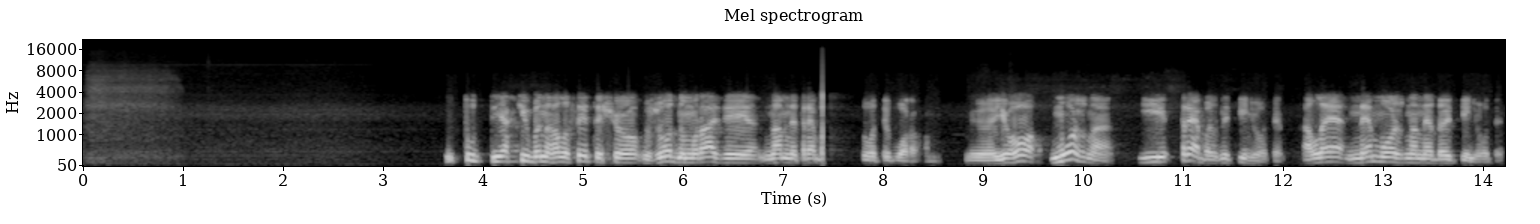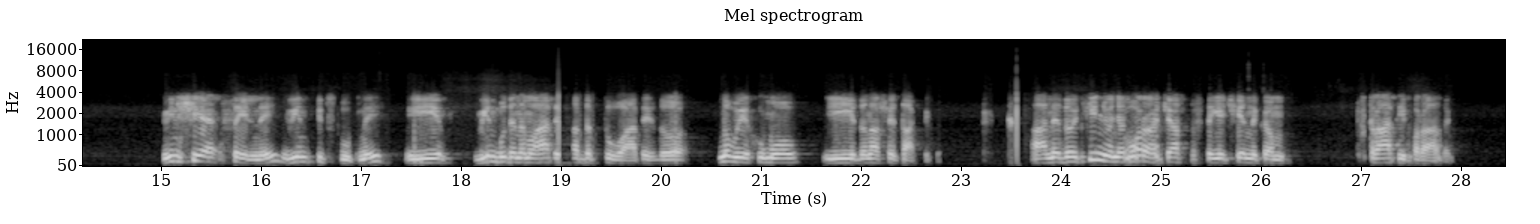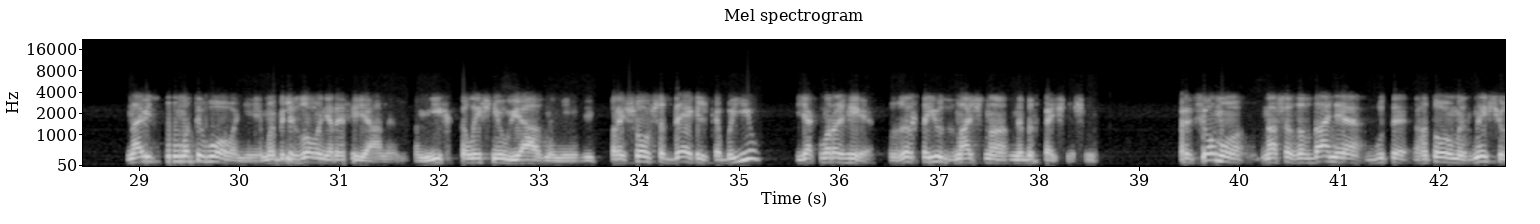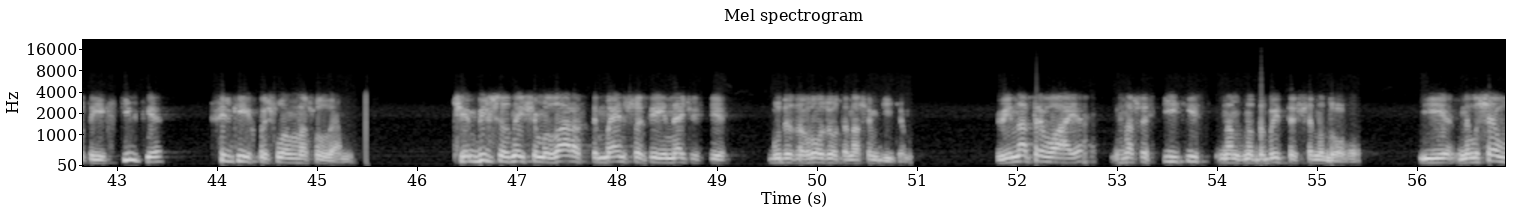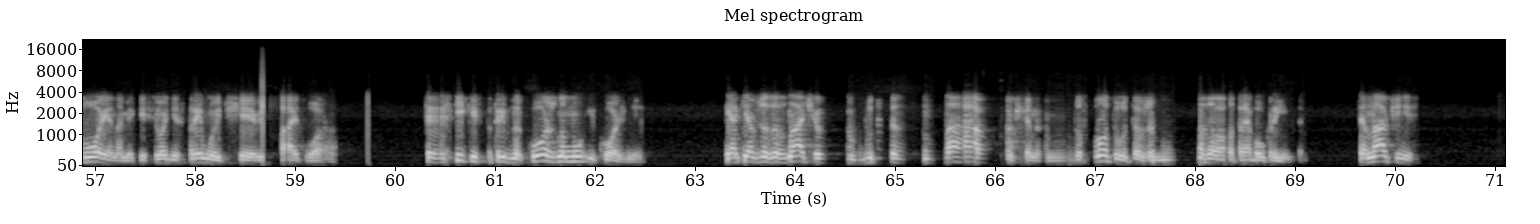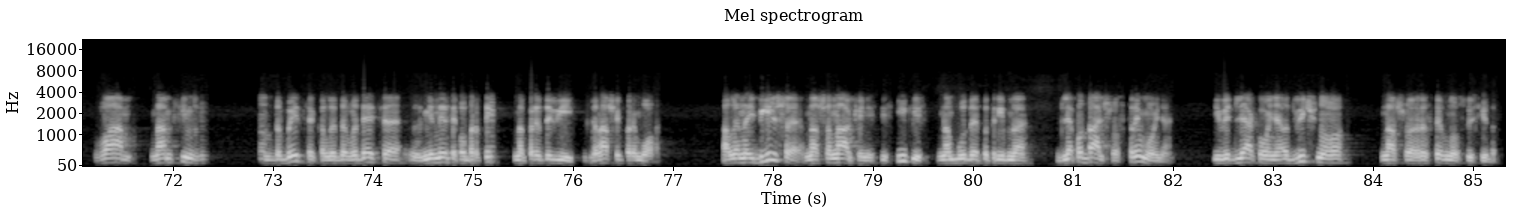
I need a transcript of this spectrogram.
Тут я хотів би наголосити, що в жодному разі нам не треба стати ворогом. Е, Його можна і треба знецінювати, але не можна недооцінювати. Він ще сильний, він підступний, і він буде намагатися адаптуватись до нових умов і до нашої тактики. А недооцінювання ворога часто стає чинником втрат і поразок. Навіть мотивовані, мобілізовані росіяни, там їх колишні ув'язнені, пройшовши декілька боїв, як вороги, вже стають значно небезпечнішими. При цьому наше завдання бути готовими знищувати їх стільки, скільки їх прийшло на нашу землю. Чим більше знищимо зараз, тим менше цієї нечисті буде загрожувати нашим дітям. Війна триває, і наша стійкість нам знадобиться ще надовго. І не лише воїнам, які сьогодні стримують чи відчувають ворога. Ця стійкість потрібна кожному і кожній. Як я вже зазначив, бути навченим до спротиву це вже базова потреба українців. Ця навченість вам, нам всім добитися, коли доведеться змінити побратим на передовій для нашої перемоги. Але найбільше наша навченість і стійкість нам буде потрібна для подальшого стримування і відлякування одвічного нашого агресивного сусіда.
